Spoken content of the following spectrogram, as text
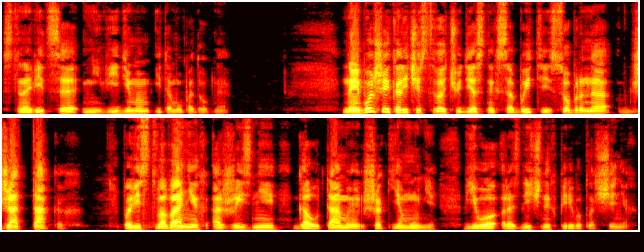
становиться невидимым и тому подобное. Наибольшее количество чудесных событий собрано в джатаках, повествованиях о жизни Гаутамы Шакьямуни в его различных перевоплощениях.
